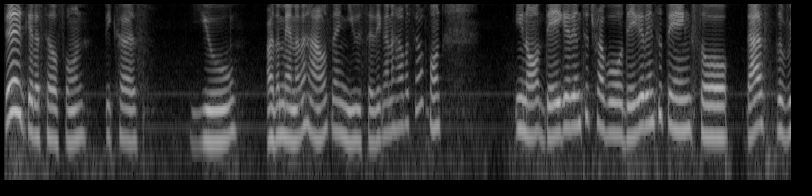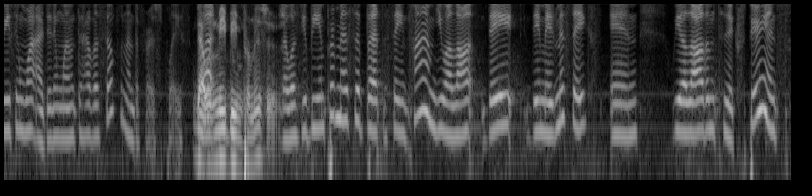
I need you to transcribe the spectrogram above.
did get a cell phone, because you are the man of the house and you said they're gonna have a cell phone, you know, they get into trouble, they get into things. So that's the reason why I didn't want them to have a cell phone in the first place. That was me being permissive. that was you being permissive, but at the same time, you allow they they made mistakes, and we allow them to experience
